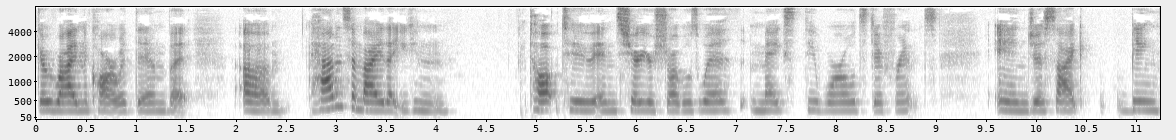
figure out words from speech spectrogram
go ride in the car with them but um, having somebody that you can talk to and share your struggles with makes the world's difference in just like being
